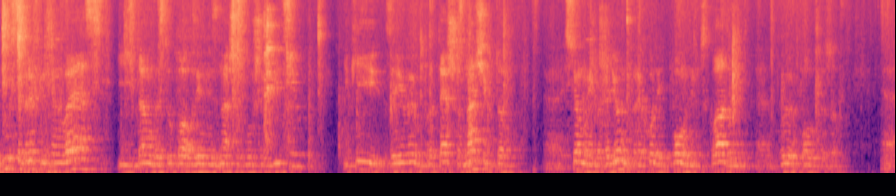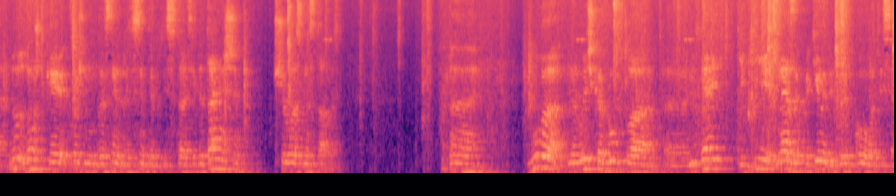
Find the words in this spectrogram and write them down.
відбувся брифінг МВС, і там виступав один із наших бувших бійців, який заявив про те, що начебто е, сьомий батальйон переходить повним складом е, в полк Азов. Е, Ну, знову ж таки, хочемо роз'яснити по цій ситуації детальніше, що у вас не сталося. Е, Була невеличка група е, людей, які не захотіли підпорядковуватися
